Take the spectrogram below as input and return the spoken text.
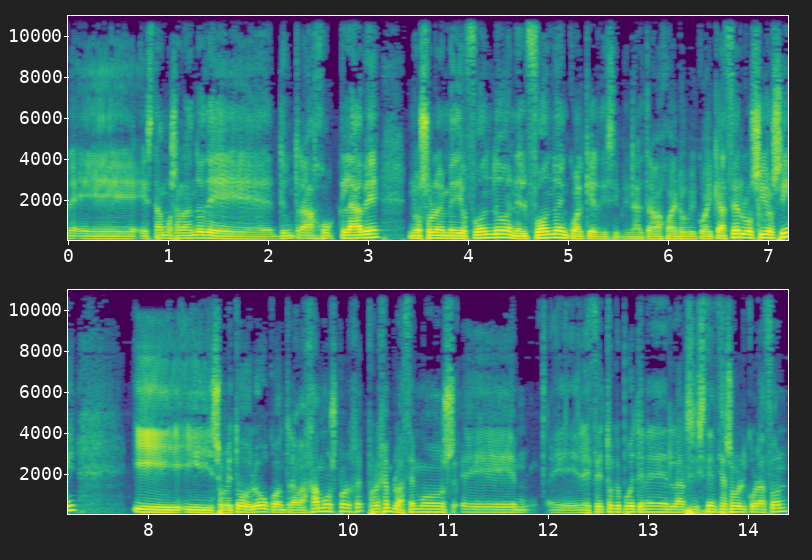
eh, estamos hablando de, de un trabajo clave no solo en medio fondo, en el fondo, en cualquier disciplina. El trabajo aeróbico hay que hacerlo sí o sí y, sobre todo, luego cuando trabajamos, por, ejemplo, hacemos eh, el efecto que puede tener la resistencia sobre el corazón,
